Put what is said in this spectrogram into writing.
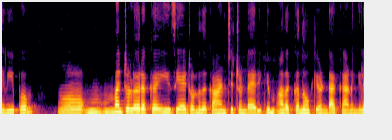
ഇനിയിപ്പം മറ്റുള്ളവരൊക്കെ ഈസി ആയിട്ടുള്ളത് കാണിച്ചിട്ടുണ്ടായിരിക്കും. അതൊക്കെ നോക്കി ഉണ്ടാക്കുകയാണെങ്കിൽ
